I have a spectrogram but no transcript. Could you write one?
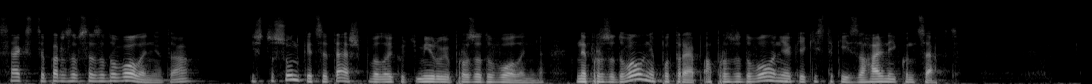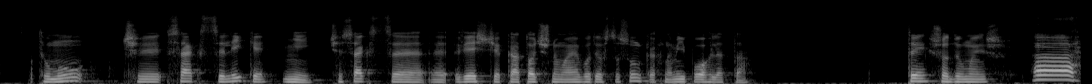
секс це перш за все задоволення, так? І стосунки це теж великою мірою про задоволення. Не про задоволення потреб, а про задоволення як якийсь такий загальний концепт. Тому, чи секс це ліки? Ні. Чи секс це е, віщ, яка точно має бути в стосунках, на мій погляд, так. Ти що думаєш? Е,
